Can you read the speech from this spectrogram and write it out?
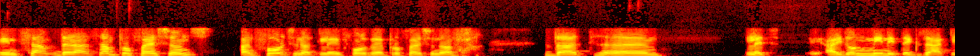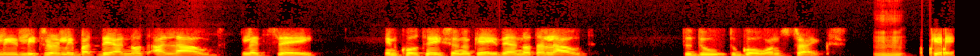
in some there are some professions, unfortunately for the professionals, that um, let's. I don't mean it exactly literally, but they are not allowed. Let's say, in quotation, okay, they are not allowed to do to go on strikes. Mm-hmm. Okay,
